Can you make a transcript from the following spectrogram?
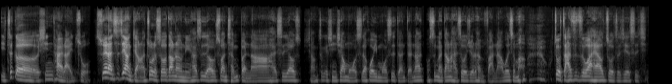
以这个心态来做，虽然是这样讲了，做的时候当然你还是要算成本啊，还是要想这个行销模式啊、会议模式等等。那同事们当然还是会觉得很烦啊，为什么 做杂志之外还要做这些事情？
